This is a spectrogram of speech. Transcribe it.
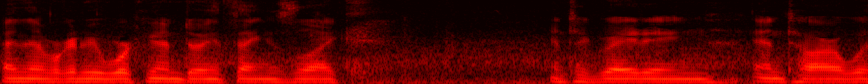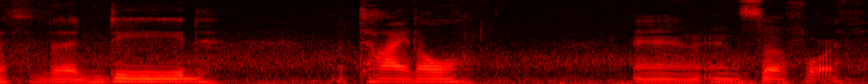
and then we're going to be working on doing things like integrating Entar with the deed, the title, and, and so forth.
